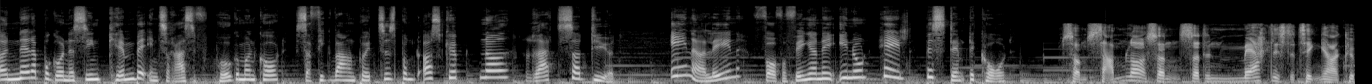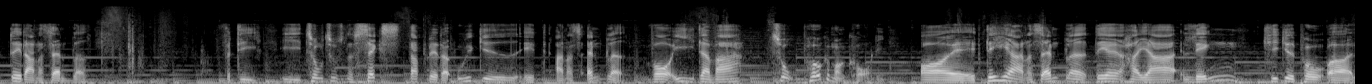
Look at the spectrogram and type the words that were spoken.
Og netop på grund af sin kæmpe interesse for Pokémon-kort, så fik Vagn på et tidspunkt også købt noget ret så dyrt. En og alene for at få fingrene i nogle helt bestemte kort. Som samler, sådan, så den mærkeligste ting, jeg har købt, det er et Anders Sandblad. Fordi i 2006, der blev der udgivet et Anders Sandblad, hvor i der var to Pokémon-kort i. Og øh, det her Anders Sandblad, det har jeg længe kigget på og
